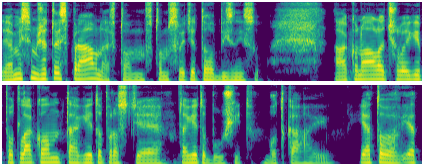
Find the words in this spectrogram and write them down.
ja myslím, že to je správne v tom, v tom svete toho biznisu. A ako náhle človek je pod tlakom, tak je to proste, tak je to bullshit. Bodka. Ja, to, ja,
